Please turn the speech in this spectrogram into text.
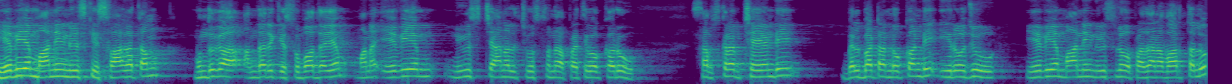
ఏవిఎం మార్నింగ్ న్యూస్కి స్వాగతం. ముందుగా అందరికీ శుభోదయం. మన ఏవిఎం న్యూస్ ఛానల్ చూస్తున్న ప్రతి ఒక్కరూ సబ్స్క్రైబ్ చేయండి బెల్ బటన్ నొక్కండి. ఈరోజు ఏవిఎం మార్నింగ్ న్యూస్లో ప్రధాన వార్తలు.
